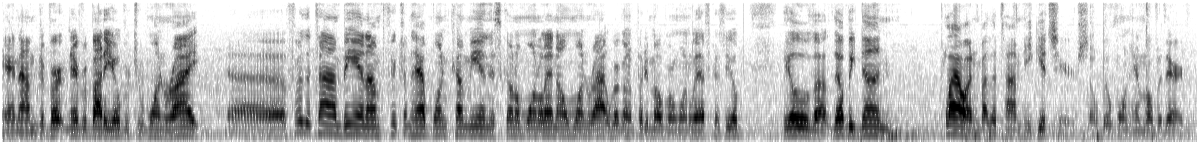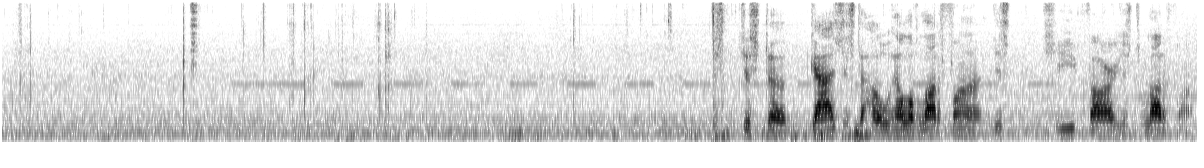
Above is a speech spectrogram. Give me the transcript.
and I'm diverting everybody over to one right. Uh, for the time being, I'm fixing to have one come in that's going to want to land on one right. We're going to put him over on one left because he'll he'll uh, they'll be done plowing by the time he gets here. So we'll want him over there. Just, just uh, guys, just a whole hell of a lot of fun. Just shoot, fire, just a lot of fun.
